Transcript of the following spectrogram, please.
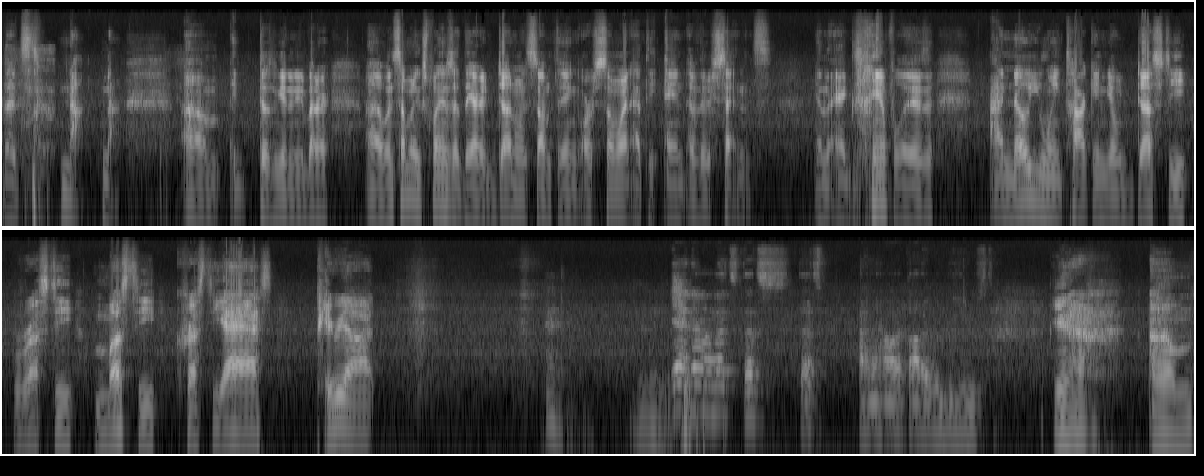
That's nah nah. Um, it doesn't get any better. Uh, when someone explains that they are done with something, or someone at the end of their sentence, and the example is, "I know you ain't talking your dusty, rusty, musty, crusty ass." Period. Yeah, no, that's that's that's kind of how I thought it would be used. Yeah. Um.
